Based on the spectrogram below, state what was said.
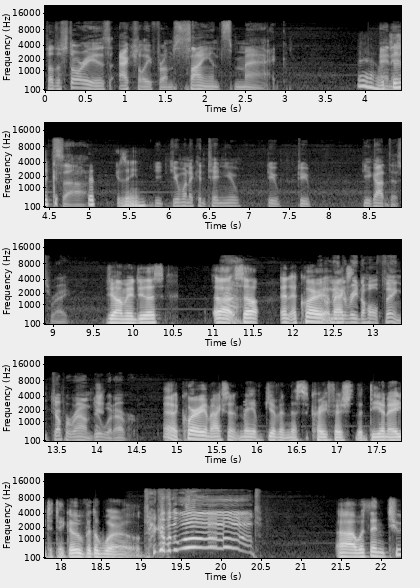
so the story is actually from Science Mag, Yeah, which and is a it's uh. good magazine. You, do you want to continue? Do do you got this right? Do you want me to do this? Uh, Yeah. So an You aquarium don't need to read the whole thing. Jump around, do whatever. An aquarium accident may have given this crayfish the DNA to take over the world. Take over the world. Uh, within two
